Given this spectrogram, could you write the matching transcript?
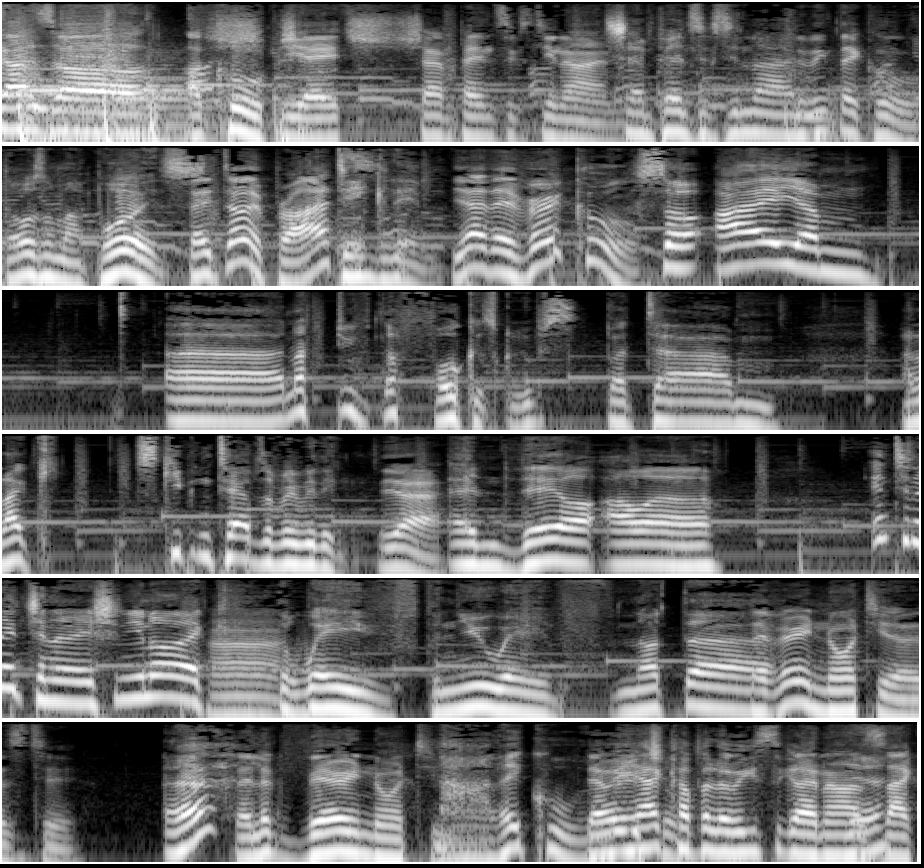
Guys are, are cool, PH. Champagne 69. Champagne 69. I think they're cool. Those are my boys. They're dope, right? Dig them. Yeah, they're very cool. So I um uh not do not focus groups, but um I like just keeping tabs of everything. Yeah. And they are our internet generation, you know, like Ah. the wave, the new wave, not uh They're very naughty, those two. Huh? They look very naughty. Nah, they cool. They were here a couple of weeks ago and I was like,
